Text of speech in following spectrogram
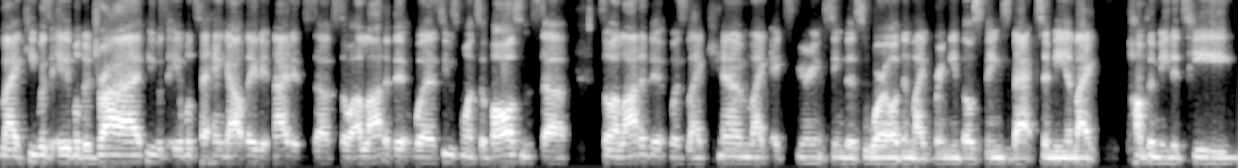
like he was able to drive he was able to hang out late at night and stuff so a lot of it was he was going to balls and stuff so a lot of it was like him like experiencing this world and like bringing those things back to me and like pumping me to tea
